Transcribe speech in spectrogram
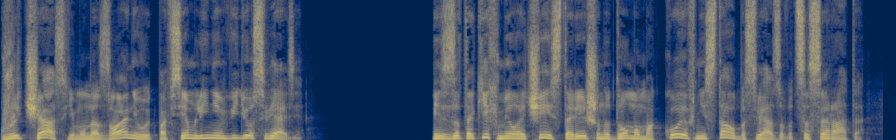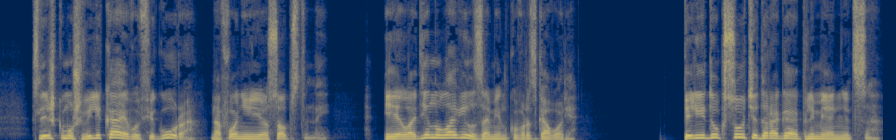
Уже час ему названивают по всем линиям видеосвязи. Из-за таких мелочей старейшина дома Маккоев не стал бы связываться с Эрата. Слишком уж велика его фигура на фоне ее собственной. И Эладин уловил заминку в разговоре. «Перейду к сути, дорогая племянница.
